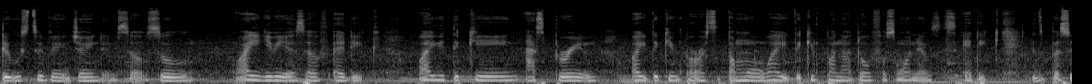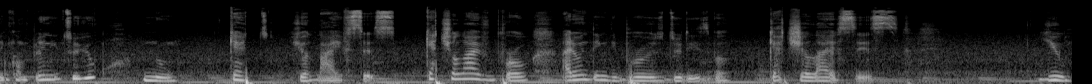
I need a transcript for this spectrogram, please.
They will still be enjoying themselves. So why are you giving yourself headache Why are you taking aspirin? Why are you taking paracetamol? Why are you taking Panadol for someone else's headache? Is the person complaining to you? No. Get your life, sis. Get your life, bro. I don't think the bros do this, but get your life, sis. You,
